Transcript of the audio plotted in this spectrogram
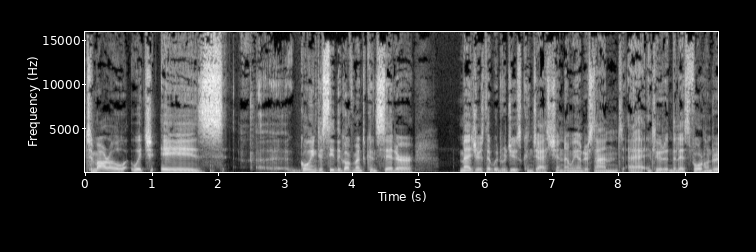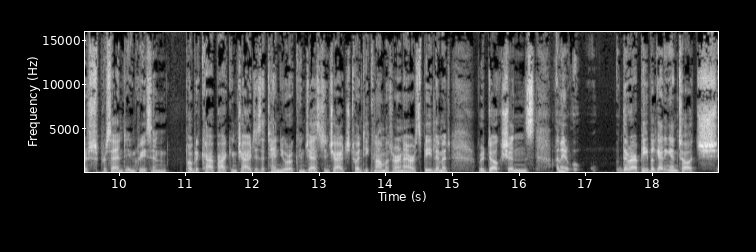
tomorrow, which is uh, going to see the government consider measures that would reduce congestion. And we understand, uh, included in the list, 400% increase in public car parking charges, a 10 euro congestion charge, 20 kilometre an hour speed limit reductions. I mean, there are people getting in touch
